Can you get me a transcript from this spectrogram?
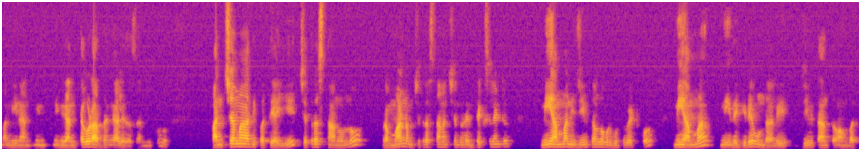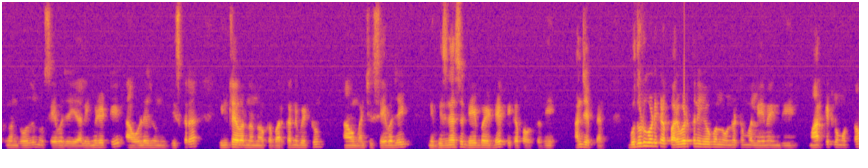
మరి నేను నీకు అంతా కూడా అర్థం కాలేదా సార్ మీకు? పంచమాధిపతి అయ్యి చిత్రస్థానంలో బ్రహ్మాండం. చిత్రస్థానం చంద్రుడు ఎంత ఎక్సలెంట్. మీ అమ్మ నీ జీవితంలో ఒకటి గుర్తుపెట్టుకో. మీ అమ్మ నీ దగ్గరే ఉండాలి. జీవితాంతం ఆమె బతుకున్న రోజులు నువ్వు సేవ చేయాలి. ఇమీడియట్లీ ఆ ఓల్డ్ ఏజ్ హోమ్ తీసుకురా. ఇంట్లో ఎవరినన్నా ఒక వర్కర్‌ని పెట్టు. ఆమె మంచి సేవ చేయి. నీ business day by day pickup అవుతుంది అని చెప్పాను. బుధుడు కూడా ఇక్కడ పరివర్తన యోగంలో ఉండటం వల్ల ఏమైంది? మార్కెట్‌లో మొత్తం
